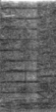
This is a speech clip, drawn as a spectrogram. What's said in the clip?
Ha ha ha!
